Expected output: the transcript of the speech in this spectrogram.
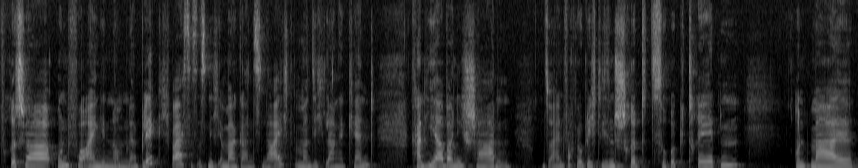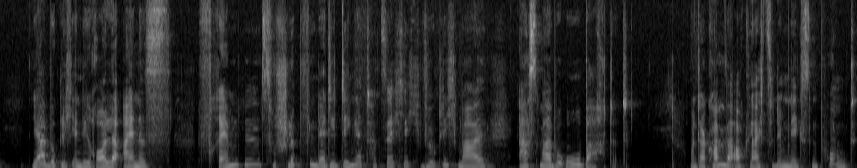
frischer, unvoreingenommener Blick. Ich weiß, das ist nicht immer ganz leicht, wenn man sich lange kennt. kann hier aber nicht schaden. Also einfach wirklich diesen Schritt zurücktreten und mal ja wirklich in die Rolle eines Fremden zu schlüpfen, der die Dinge tatsächlich wirklich mal erstmal beobachtet. Und da kommen wir auch gleich zu dem nächsten Punkt.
